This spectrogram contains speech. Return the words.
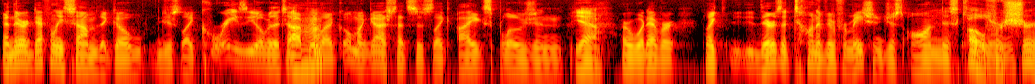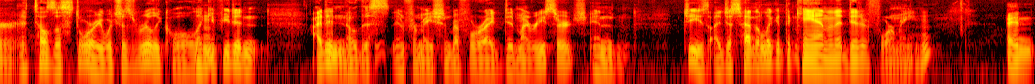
And there are definitely some that go just like crazy over the top. You're uh-huh. like, oh my gosh, that's just like eye explosion. Yeah. Or whatever. Like there's a ton of information just on this can. Oh, for sure. It tells a story, which is really cool. Like mm-hmm. if you didn't, I didn't know this information before I did my research, and geez, I just had to look at the can, and it did it for me. Mm-hmm. And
